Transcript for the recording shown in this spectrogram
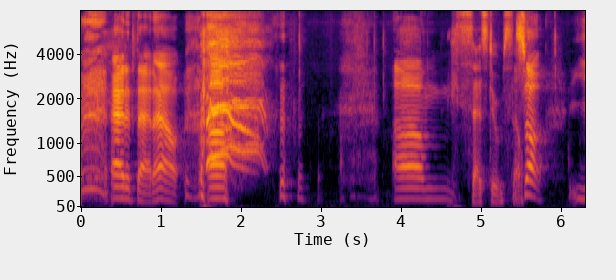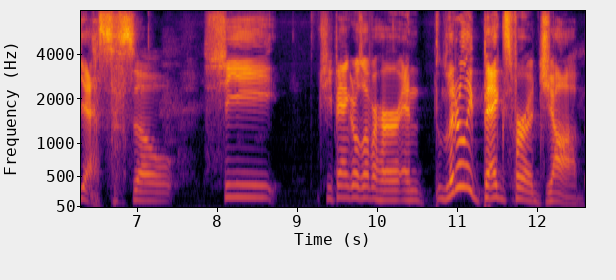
Edit that out. Uh, um. He says to himself. So yes. So she she fangirls over her and literally begs for a job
